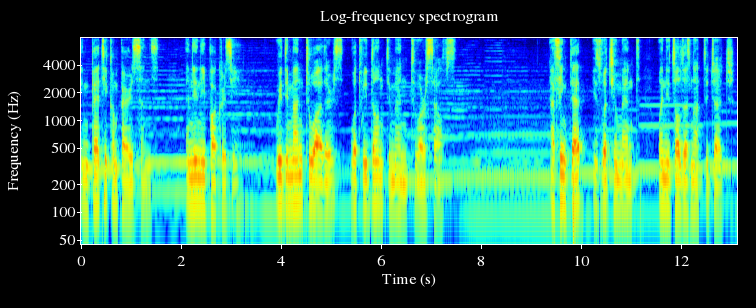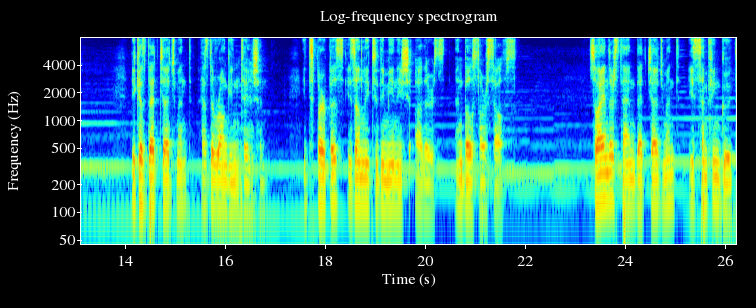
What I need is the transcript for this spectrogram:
in petty comparisons and in hypocrisy. We demand to others what we don't demand to ourselves. I think that is what you meant when you told us not to judge. Because that judgment has the wrong intention. Its purpose is only to diminish others and boast ourselves. So I understand that judgment is something good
